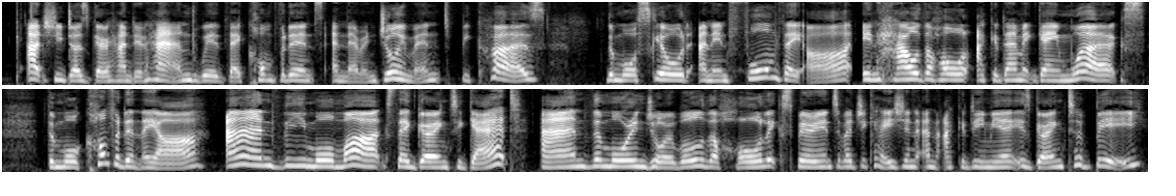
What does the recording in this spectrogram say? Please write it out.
actually does go hand in hand with their confidence and their enjoyment, because the more skilled and informed they are in how the whole academic game works, the more confident they are, and the more marks they're going to get, and the more enjoyable the whole experience of education and academia is going to be.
